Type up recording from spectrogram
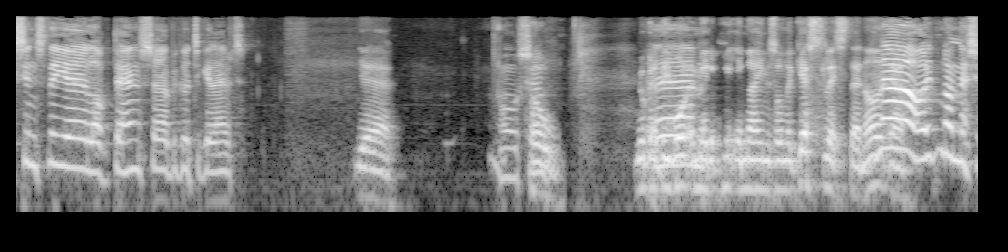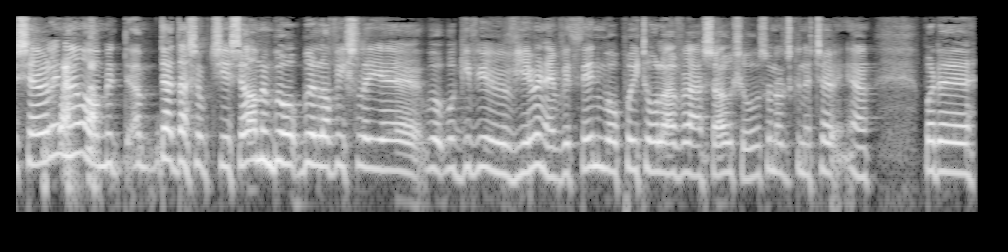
since the uh, lockdown, so it'll be good to get out. Yeah. Awesome. Cool. You're going to be um, wanting me to put your names on the guest list then, aren't no, you? No, not necessarily. No, I mean um, that, that's up to yourself. I mean, we'll we'll obviously uh, we'll, we'll, give you a review and everything. We'll put it all over our socials. We're not just going to turn, you know, but uh,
